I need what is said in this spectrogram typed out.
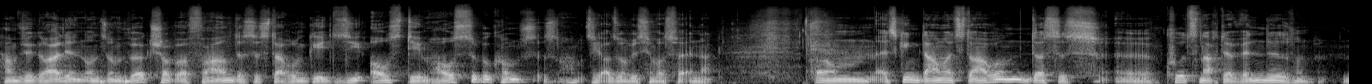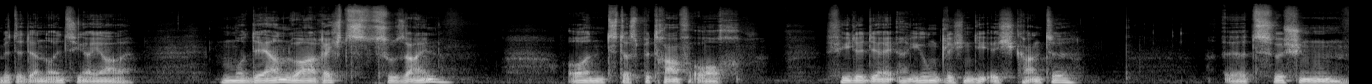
haben wir gerade in unserem Workshop erfahren, dass es darum geht, sie aus dem Haus zu bekommen. Es hat sich also ein bisschen was verändert. Ähm, es ging damals darum, dass es äh, kurz nach der Wende, Mitte der 90er Jahre, modern war, rechts zu sein. Und das betraf auch viele der Jugendlichen, die ich kannte, äh, zwischen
